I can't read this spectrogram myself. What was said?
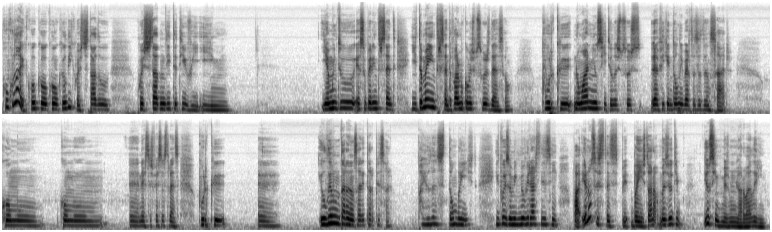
concordei com, com, com o que eu li, com este estado, com este estado meditativo e, e, e é muito, é super interessante. E também é interessante a forma como as pessoas dançam, porque não há nenhum sítio onde as pessoas uh, fiquem tão libertas a dançar como, como uh, nestas festas trans. Porque uh, eu lembro-me de estar a dançar e estar a pensar: pá, eu danço tão bem isto. E depois o amigo meu viraste e disse assim: pá, eu não sei se danço bem isto ou não, mas eu tipo, eu sinto mesmo melhor bailarino.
